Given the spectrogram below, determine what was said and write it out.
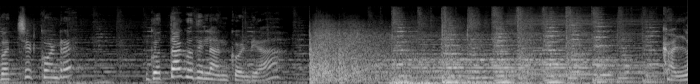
ಬಚ್ಚಿಟ್ಕೊಂಡ್ರೆ ಗೊತ್ತಾಗೋದಿಲ್ಲ ಅನ್ಕೊಂಡ್ಯಾ? ಕಳ್ಳ.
